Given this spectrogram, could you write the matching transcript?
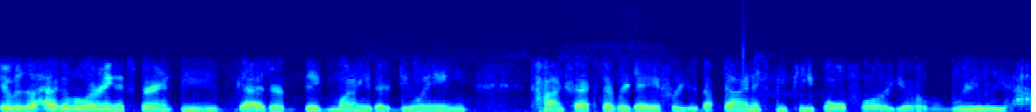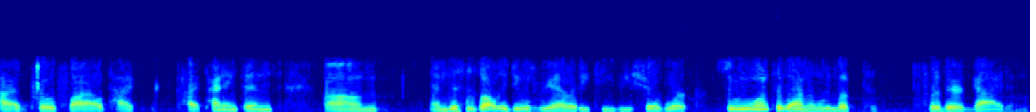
it was a heck of a learning experience. These guys are big money. They're doing contracts every day for your Duck Dynasty people, for your really high profile type type Penningtons. Um, and this is all they do is reality TV show work. So we went to them and we looked for their guidance.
